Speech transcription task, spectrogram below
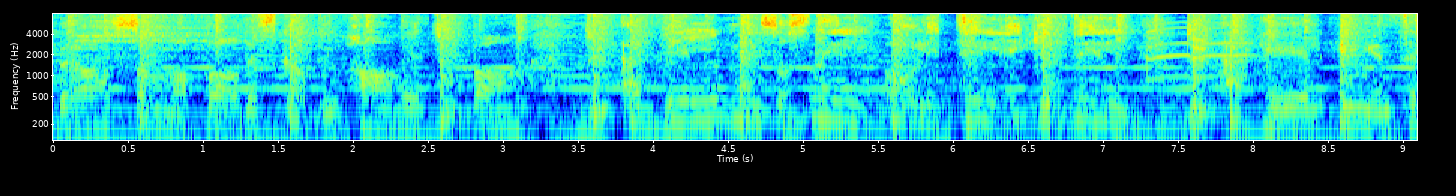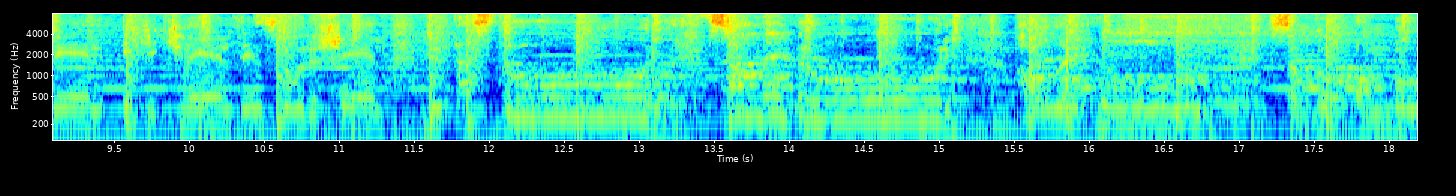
Er bra, samme hva det skal du ha, vet du hva. Du er vill, men så snill, og litt til, ikke dill. Du er hel, ingen trel, ikke kvel din store sjel. Du er stor som en bror, holder ord, så gå om bord.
